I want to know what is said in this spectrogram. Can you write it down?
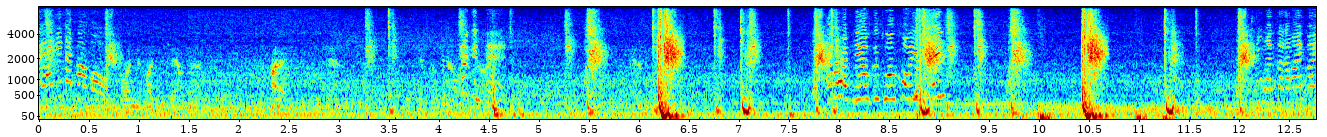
I I thôi mình coi chiếc xe nữa ở đây chiếc xe chiếc xe tưởng cái đâu. Ever have this long for your face? You want that on my lady?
